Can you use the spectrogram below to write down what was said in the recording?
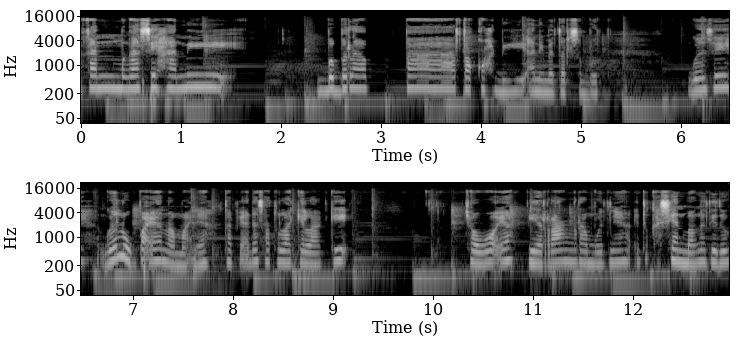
akan mengasihani beberapa tokoh di anime tersebut. Gue sih gue lupa ya namanya tapi ada satu laki-laki cowok ya pirang rambutnya. Itu kasihan banget itu.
